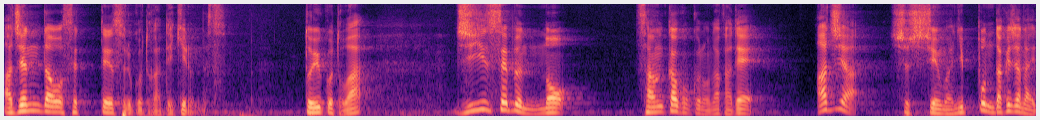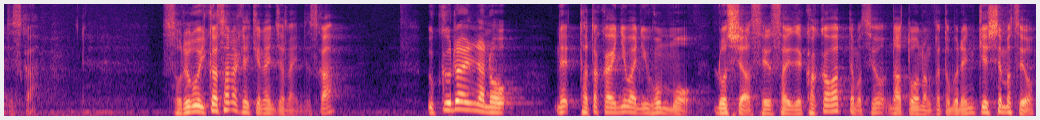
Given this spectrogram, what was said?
アジェンダを設定することができるんです。ということは、G7 の参加国の中で、アジア出身は日本だけじゃないですか。それを生かさなきゃいけないんじゃないんですか？ウクライナの、ね、戦いには日本もロシア制裁で関わってますよ。NATO なんかとも連携してますよ。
